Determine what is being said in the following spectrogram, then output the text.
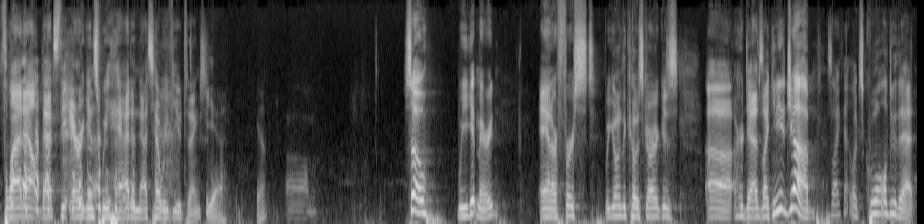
Flat out, that's the arrogance we had, and that's how we viewed things. Yeah. Yeah. So we get married, and our first, we go into the Coast Guard because uh, her dad's like, You need a job. I was like, That looks cool. I'll do that.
